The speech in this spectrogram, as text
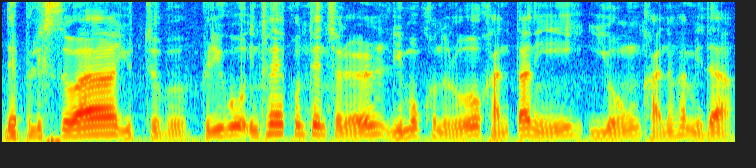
넷플릭스와 유튜브 그리고 인터넷 콘텐츠를 리모컨으로 간단히 이용 가능합니다.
